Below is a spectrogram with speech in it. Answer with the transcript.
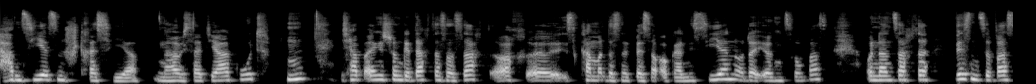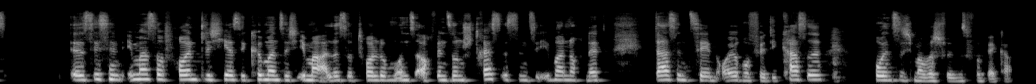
haben Sie jetzt einen Stress hier? Und dann habe ich gesagt, ja gut, hm. ich habe eigentlich schon gedacht, dass er sagt, ach, äh, kann man das nicht besser organisieren oder irgend sowas. Und dann sagt er, wissen Sie was, äh, Sie sind immer so freundlich hier, Sie kümmern sich immer alle so toll um uns. Auch wenn so ein Stress ist, sind Sie immer noch nett. Da sind zehn Euro für die Kasse holen Sie sich mal was Schönes vom Bäcker.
